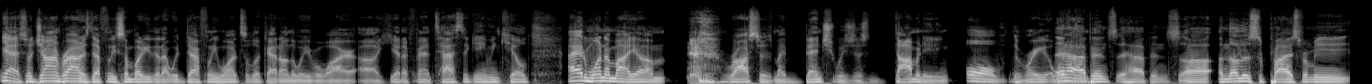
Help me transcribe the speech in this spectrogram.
yeah, so John Brown is definitely somebody that I would definitely want to look at on the waiver wire. Uh he had a fantastic game. He killed. I had one of my um rosters, my bench was just dominating all the way. It happens. It happens. Uh, another surprise for me,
